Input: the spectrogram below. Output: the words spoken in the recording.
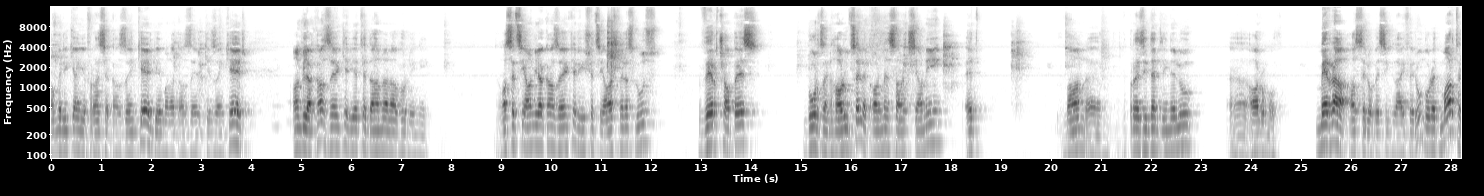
ամերիկյան եւ ֆրանսիական զենքեր, գերմանական զենքեր, զենքեր, անգլիական զենքեր, եթե դա հնարավոր լինի։ ասեցի անգլիական զերքեր, հիշեցի աշներս լուզ, վերջապես գործ են հարուցել այդ Արմեն Սարգսյանի այդ բան պրեզիդենտ լինելու առումով մեռա ասերով էսին լայֆերում, որ այդ մարդը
